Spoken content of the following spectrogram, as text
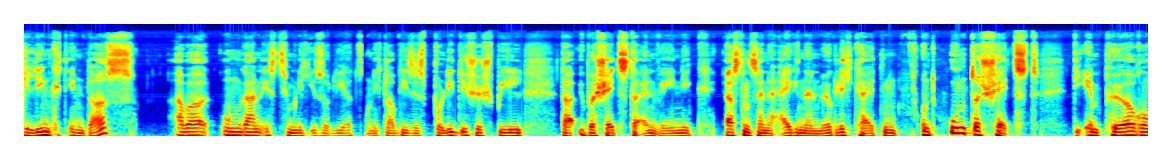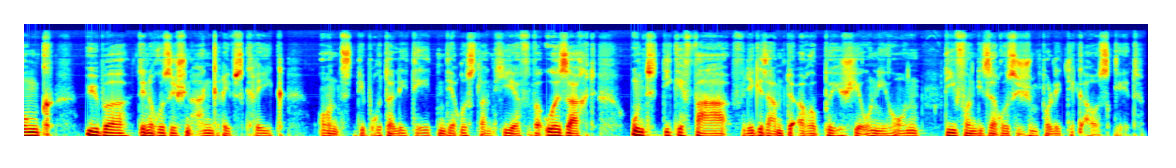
gelingt ihm das, aber Ungarn ist ziemlich isoliert. Und ich glaube, dieses politische Spiel, da überschätzt er ein wenig erstens seine eigenen Möglichkeiten und unterschätzt die Empörung über den russischen Angriffskrieg und die Brutalitäten, die Russland hier verursacht und die Gefahr für die gesamte Europäische Union, die von dieser russischen Politik ausgeht.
